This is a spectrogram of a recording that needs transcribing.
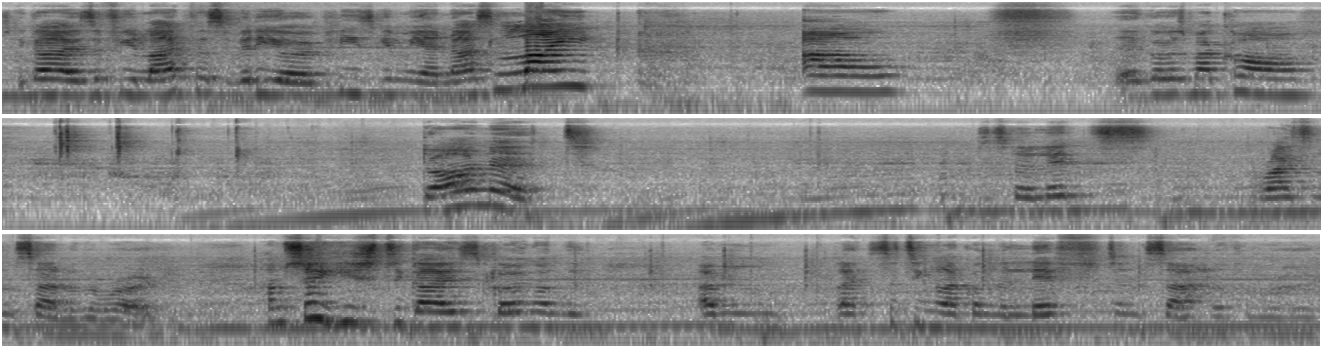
So guys, if you like this video, please give me a nice like. Ow. There goes my car. Darn it. So let's right hand side of the road. I'm so used to guys going on the, um, like sitting like on the left hand side of the road,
